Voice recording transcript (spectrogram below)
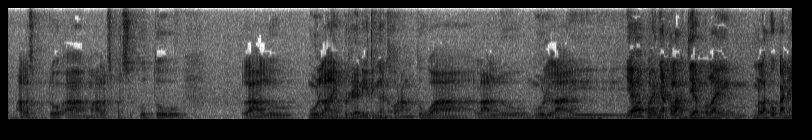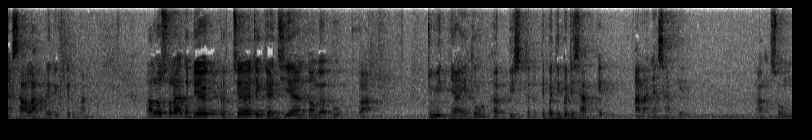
Udah malas berdoa, malas bersekutu, lalu mulai berani dengan orang tua, lalu mulai ya banyaklah dia mulai melakukan yang salah dari firman. Lalu setelah itu dia kerja di gajian, tau nggak bu, pak? Duitnya itu habis, tiba-tiba disakit, anaknya sakit, langsung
